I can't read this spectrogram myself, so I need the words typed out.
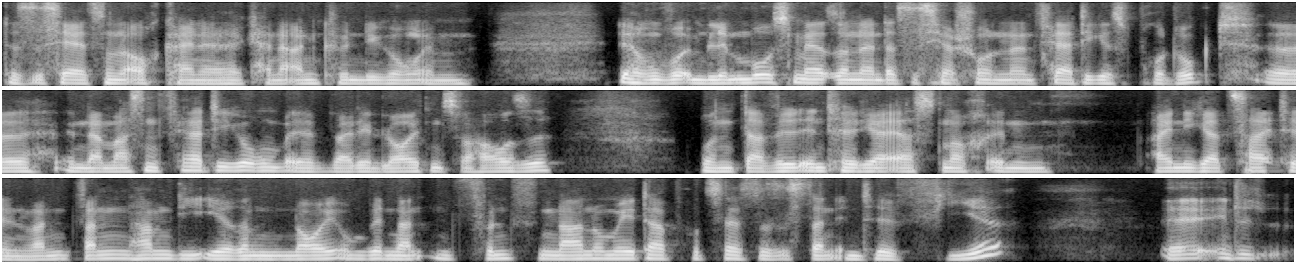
das ist ja jetzt nun auch keine, keine Ankündigung im irgendwo im Limbus mehr, sondern das ist ja schon ein fertiges Produkt äh, in der Massenfertigung bei, bei den Leuten zu Hause. Und da will Intel ja erst noch in einiger Zeit hin. Wann, wann haben die ihren neu umbenannten 5 Nanometer Prozess? Das ist dann Intel 4? Äh, Intel,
